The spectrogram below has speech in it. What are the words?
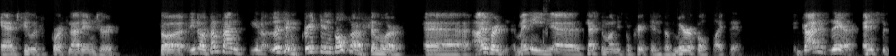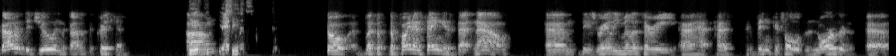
And she was, of course, not injured. So, uh, you know, sometimes, you know, listen, Christians also have similar. Uh, I've heard many uh, testimonies from Christians of miracles like this. God is there, and it's the God of the Jew and the God of the Christian. Um, yes. So, but the, the point I'm saying is that now um, the Israeli military uh, ha, has been in control of the northern uh,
